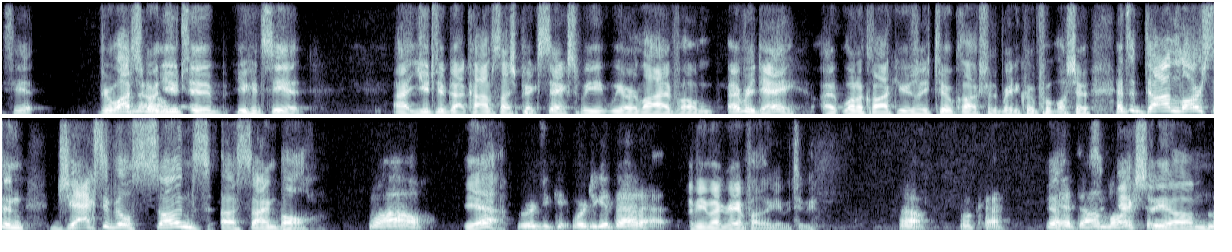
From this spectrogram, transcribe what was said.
See it? If you're watching on YouTube, you can see it. Uh, YouTube.com slash pick six. We we are live um, every day at one o'clock, usually two o'clock for the Brady Quinn football show. That's a Don Larsen Jacksonville Suns uh, sign ball. Wow. Yeah. Where'd you get where'd you get that at? I mean, my grandfather gave it to me. Oh, okay. Yeah, Don Larsen. Actually, um,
